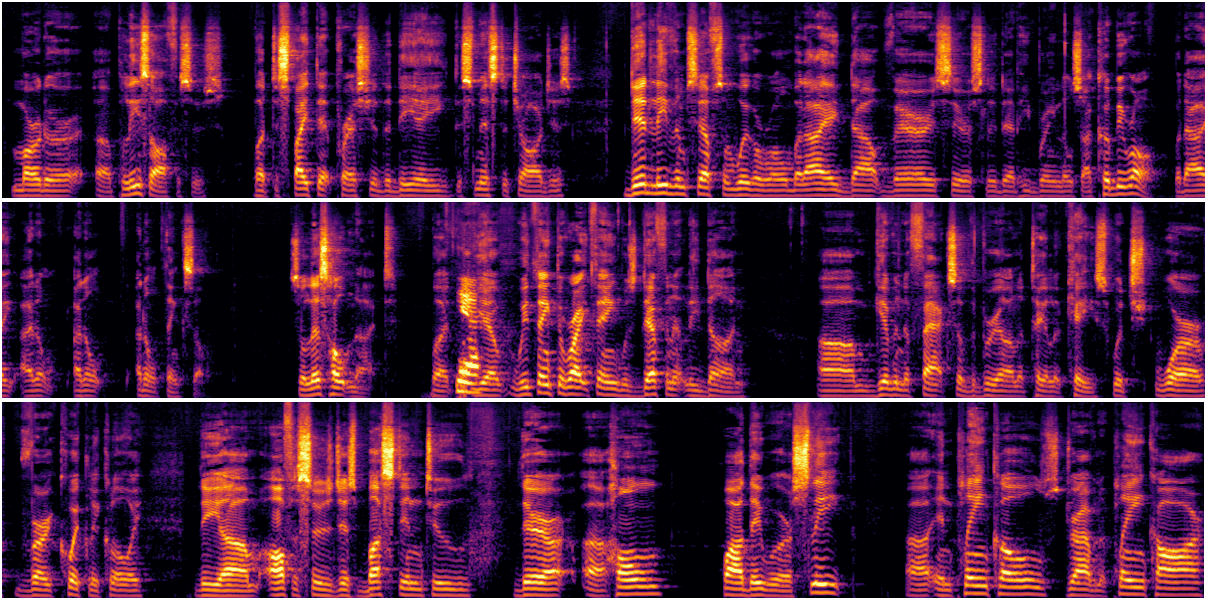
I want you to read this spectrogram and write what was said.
murder uh, police officers? But despite that pressure, the DA dismissed the charges. Did leave himself some wiggle room, but I doubt very seriously that he bring those. I could be wrong, but I, I don't I don't I don't think so. So let's hope not. But yeah, yeah we think the right thing was definitely done, um, given the facts of the Breonna Taylor case, which were very quickly, Chloe, the um, officers just bust into their uh, home while they were asleep uh, in plain clothes, driving a plain car,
